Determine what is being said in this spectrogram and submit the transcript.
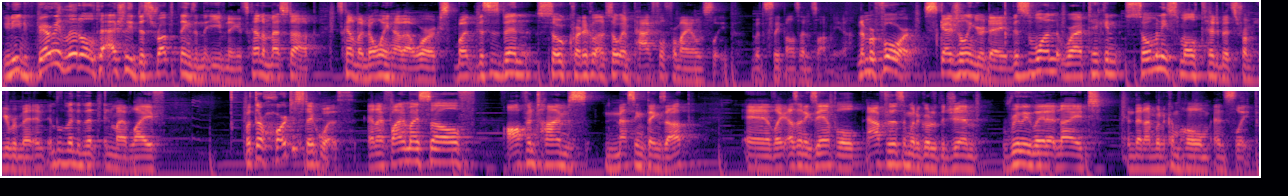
you need very little to actually disrupt things in the evening. It's kind of messed up. It's kind of annoying how that works, but this has been so critical and so impactful for my own sleep with sleep onset insomnia. Number four, scheduling your day. This is one where I've taken so many small tidbits from Huberman and implemented them in my life, but they're hard to stick with. And I find myself oftentimes messing things up and like as an example, after this, I'm gonna go to the gym really late at night, and then I'm gonna come home and sleep,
